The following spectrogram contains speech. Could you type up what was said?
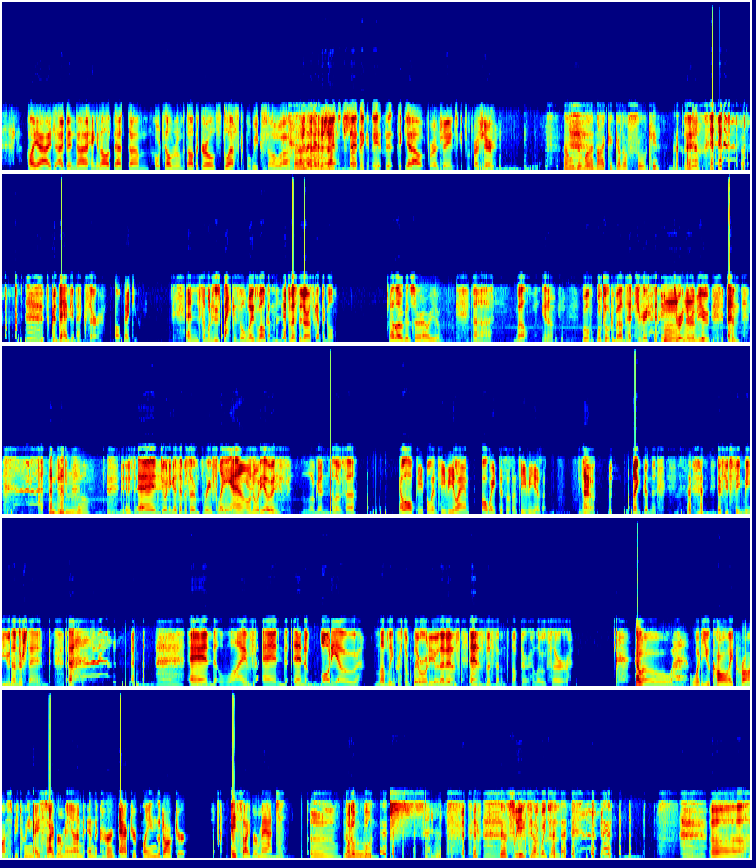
Oh yeah, I, I've been uh, hanging out at that um, hotel room with all the girls the last couple of weeks, so uh, I, I decided, decided to, to, to get out for a change to get some fresh air. Oh, we don't mind Mike had gone off sulking. Yeah. it's good to have you back, sir. Oh, thank you. And someone who's back is always welcome. It's Mr. Dar Skeptical. Hello, good sir. How are you? Uh, well, you know, we'll we'll talk about that during during the review. Indeed, we will. yes, and joining us ever so briefly uh, on audio is Logan. Hello, sir. Hello, people in TV land. Oh, wait, this isn't TV, is it? No, thank goodness. if you've seen me, you'd understand. and live and in audio, lovely crystal clear audio that is, is the Seventh Doctor. Hello, sir. Hello. What do you call a cross between a Cyberman and the current actor playing the Doctor? A Cybermat. Um, boom, boom. Now, Please scoot tip your waitresses. uh,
